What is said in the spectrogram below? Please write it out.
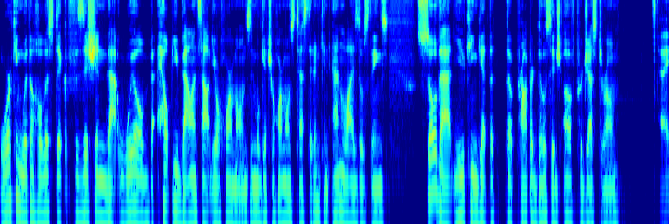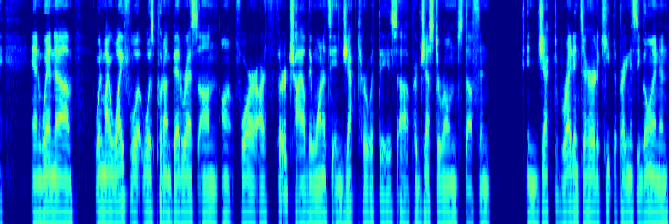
working with a holistic physician that will b- help you balance out your hormones and will get your hormones tested and can analyze those things so that you can get the, the proper dosage of progesterone. Okay. And when, uh, when my wife w- was put on bed rest on, on for our third child, they wanted to inject her with these uh, progesterone stuff and inject right into her to keep the pregnancy going. And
